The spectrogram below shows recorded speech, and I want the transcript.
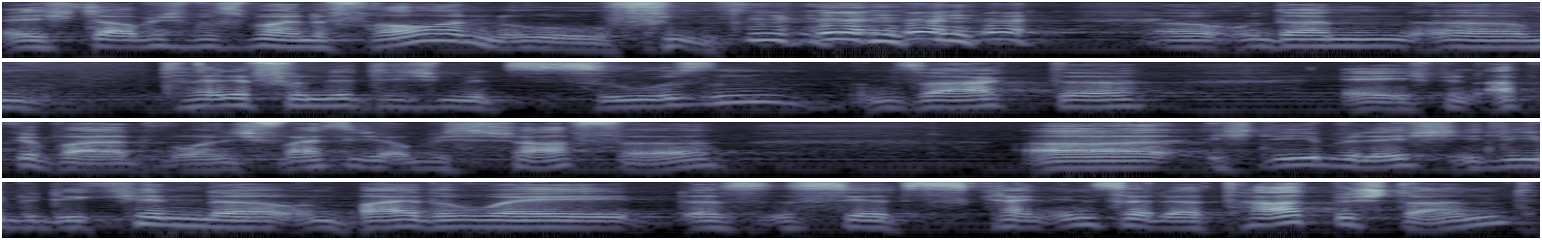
Ich glaube, ich muss meine Frau anrufen. Äh, Und dann ähm, telefonierte ich mit Susan und sagte, ey, ich bin abgeballert worden, ich weiß nicht, ob ich es schaffe. Äh, ich liebe dich, ich liebe die Kinder und by the way, das ist jetzt kein Insider-Tatbestand.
